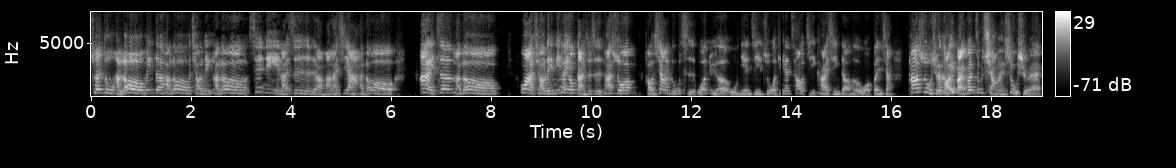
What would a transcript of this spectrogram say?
春图，Hello，明德，Hello，巧玲，Hello，Cindy，来自啊马来西亚，Hello。爱珍，Hello，哇，巧玲，你很有感，是不是？他说好像如此。我女儿五年级，昨天超级开心的和我分享，她数学考一百分，这么强哎，数学，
